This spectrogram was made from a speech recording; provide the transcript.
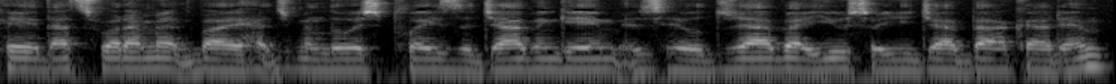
Okay, that's what I meant by Hedgemon Lewis plays the jabbing game is he'll jab at you so you jab back at him.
